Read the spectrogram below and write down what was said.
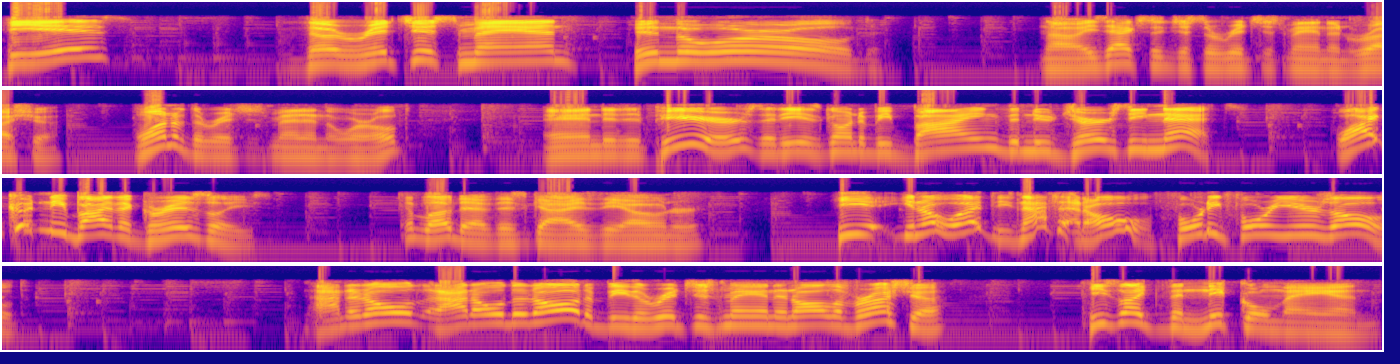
He is the richest man in the world. No, he's actually just the richest man in Russia. One of the richest men in the world. And it appears that he is going to be buying the New Jersey Nets. Why couldn't he buy the Grizzlies? I'd love to have this guy as the owner. He, you know what? He's not that old. 44 years old. Not at old, not old at all to be the richest man in all of Russia. He's like the nickel man.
